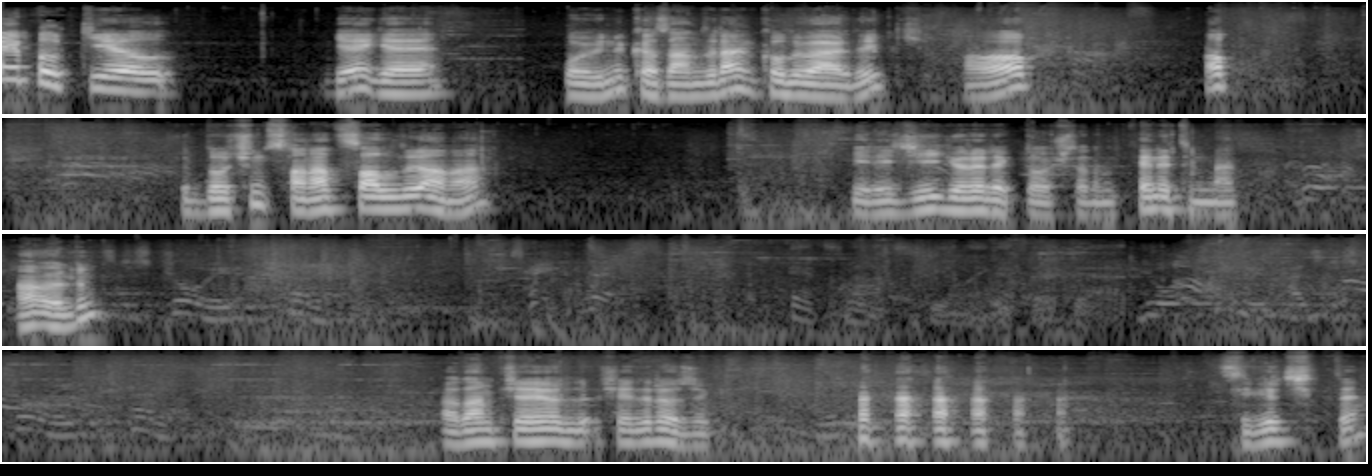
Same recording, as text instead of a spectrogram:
Triple kill. GG. Oyunu kazandıran kolu verdik. Hop. Hop. Doç'un sanatsallığı ama. Geleceği görerek doçladım. Tenet'im ben. Ha öldüm. Adam şey şeyleri ölecek. Sivir çıktı.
